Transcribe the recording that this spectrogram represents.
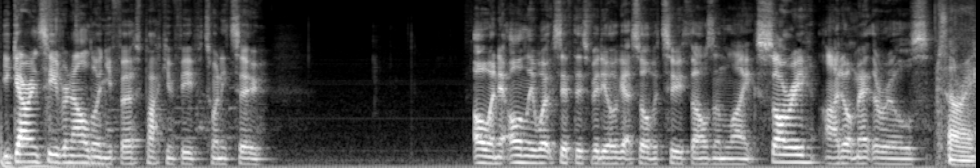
you're guaranteed Ronaldo in your first pack in FIFA 22. Oh, and it only works if this video gets over 2,000 likes. Sorry, I don't make the rules. Sorry.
